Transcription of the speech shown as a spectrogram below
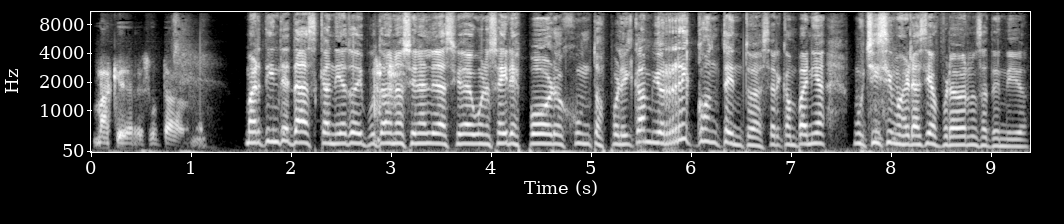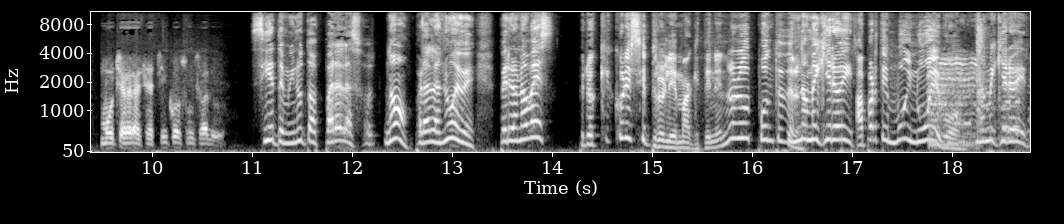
más que de resultados. Martín Tetaz, candidato a diputado nacional de la Ciudad de Buenos Aires por Juntos por el Cambio, re contento de hacer campaña. Muchísimas gracias por habernos atendido. Muchas gracias, chicos. Un saludo. Siete minutos para las... No, para las nueve. Pero no ves... ¿Pero qué con ese problema que tenés? No lo ponte No me quiero ir. Aparte es muy nuevo. No me quiero ir.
